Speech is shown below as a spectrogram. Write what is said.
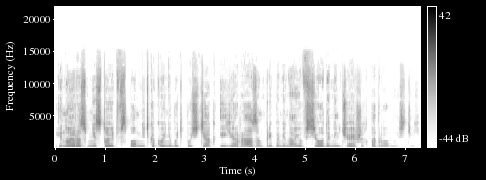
Иной раз мне стоит вспомнить какой-нибудь пустяк, и я разом припоминаю все до мельчайших подробностей.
